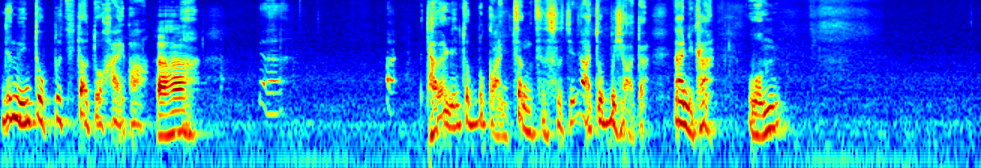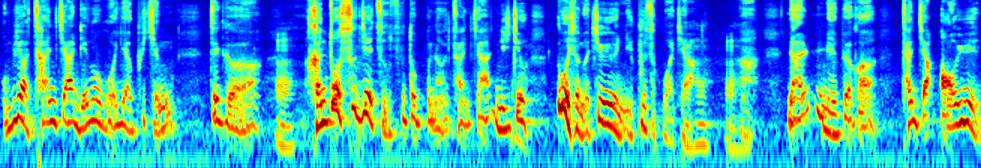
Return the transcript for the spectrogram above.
人民都不知道多害怕啊！呃，台湾人都不管政治事情啊，都不晓得。那你看，我们我们要参加联合国也不行，这个嗯，很多世界组织都不能参加。你就为什么？就因为你不是国家啊！那你不要参加奥运，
